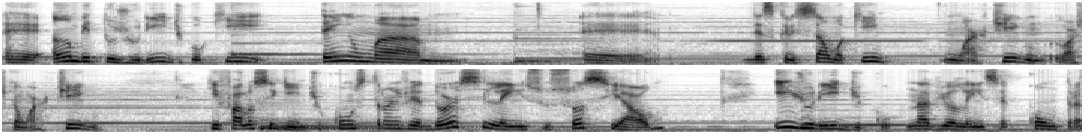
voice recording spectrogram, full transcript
é, Âmbito Jurídico, que tem uma é, descrição aqui, um artigo, eu acho que é um artigo, que fala o seguinte: o constrangedor silêncio social e jurídico na violência contra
